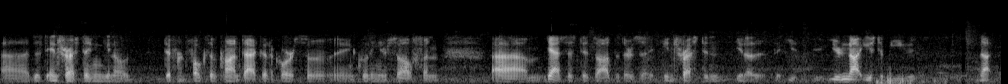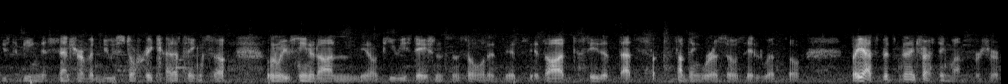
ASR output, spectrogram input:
uh, just interesting. You know, different folks have contacted, of course, uh, including yourself, and um, yeah, it's just it's odd that there's an interest in you know you, you're not used to be not used to being the center of a news story kind of thing. So when we've seen it on you know TV stations and so on, it, it's it's odd to see that that's something we're associated with. So. But yeah, it's been, it's been an interesting month for sure.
